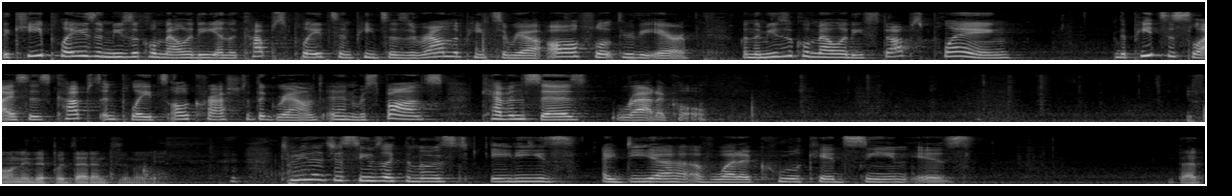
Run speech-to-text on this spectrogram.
the key plays a musical melody, and the cups, plates, and pizzas around the pizzeria all float through the air. When the musical melody stops playing, the pizza slices, cups, and plates all crash to the ground, and in response, Kevin says, Radical. If only they put that into the movie. To me, that just seems like the most 80s idea of what a cool kid scene is. That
